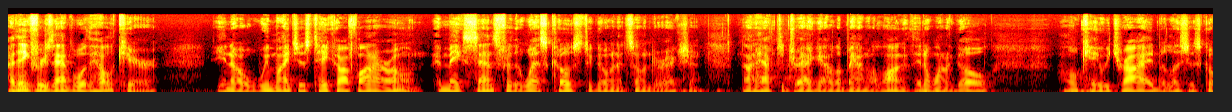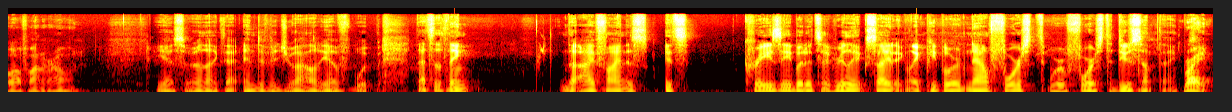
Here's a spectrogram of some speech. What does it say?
I think, for example, with healthcare, you know, we might just take off on our own. It makes sense for the West Coast to go in its own direction, not have to drag Alabama along if they don't want to go. Okay, we tried, but let's just go off on our own. yeah. Sort of like that individuality of what. That's the thing that I find is it's crazy, but it's really exciting. Like people are now forced. We're forced to do something. Right.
